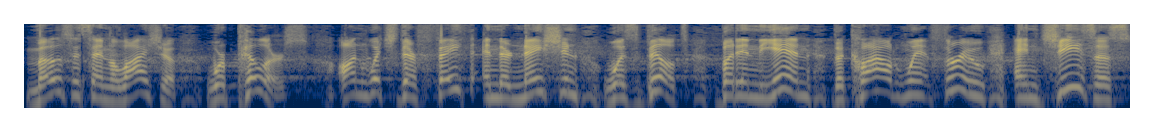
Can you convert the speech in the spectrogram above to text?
Moses and Elijah were pillars on which their faith and their nation was built. But in the end, the cloud went through and Jesus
